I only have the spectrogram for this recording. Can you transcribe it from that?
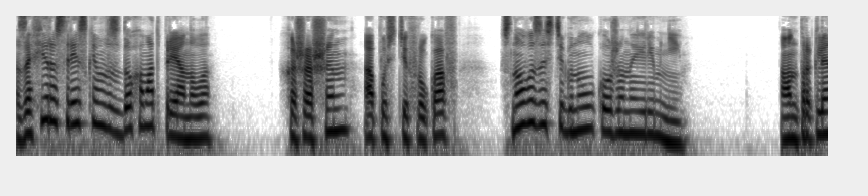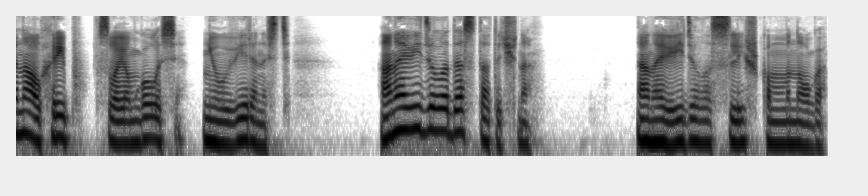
Зафира с резким вздохом отпрянула. Хашашин, опустив рукав, снова застегнул кожаные ремни. Он проклинал хрип в своем голосе, неуверенность. Она видела достаточно. Она видела слишком много.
